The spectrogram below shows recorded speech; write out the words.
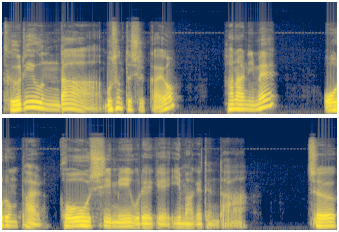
들이운다. 무슨 뜻일까요? 하나님의 오른팔, 도우심이 우리에게 임하게 된다. 즉,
